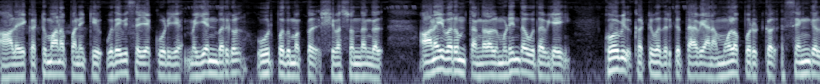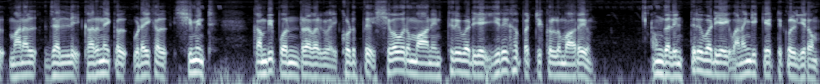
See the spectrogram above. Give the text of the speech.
ஆலய கட்டுமானப் பணிக்கு உதவி செய்யக்கூடிய மெய்யன்பர்கள் ஊர் பொதுமக்கள் சிவ சொந்தங்கள் அனைவரும் தங்களால் முடிந்த உதவியை கோவில் கட்டுவதற்கு தேவையான மூலப்பொருட்கள் செங்கல் மணல் ஜல்லி கருணைக்கல் உடைகள் சிமெண்ட் கம்பி போன்றவர்களை கொடுத்து சிவபெருமானின் திருவடியை இறுக பற்றி கொள்ளுமாறு உங்களின் திருவடியை வணங்கி கேட்டுக்கொள்கிறோம்.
